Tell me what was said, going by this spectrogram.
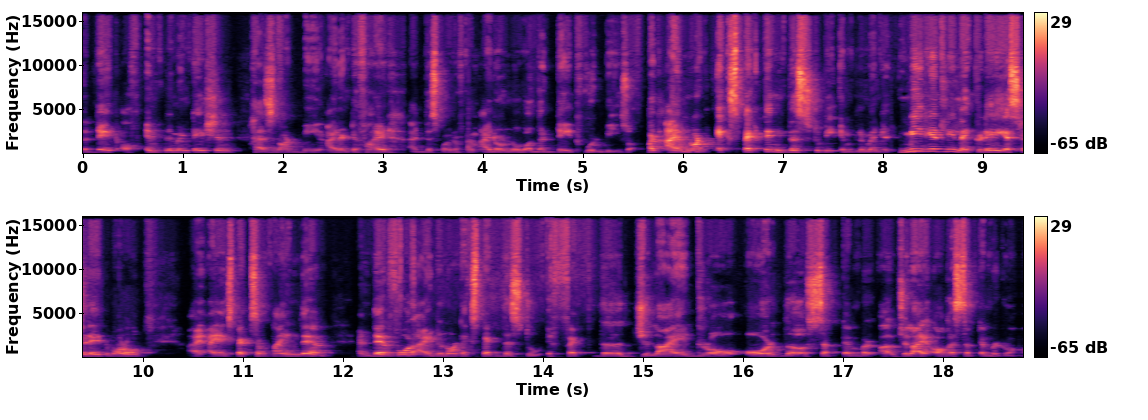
The date of implementation has not been identified at this point of time. I don't know what the date would be. So, but I am not expecting this to be implemented immediately, like today, yesterday, tomorrow. I, I expect some time there. And therefore, I do not expect this to affect the July draw or the September, uh, July, August, September draw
